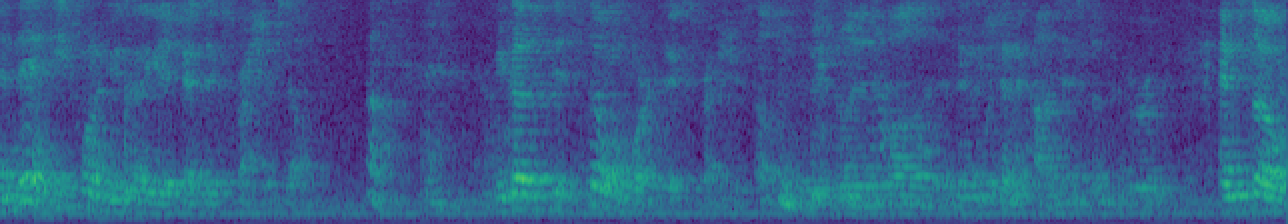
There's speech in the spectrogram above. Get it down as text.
And then each one of you is going to get a chance to express yourselves. Because it's so important to express yourself as well as within the context of the group. And so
